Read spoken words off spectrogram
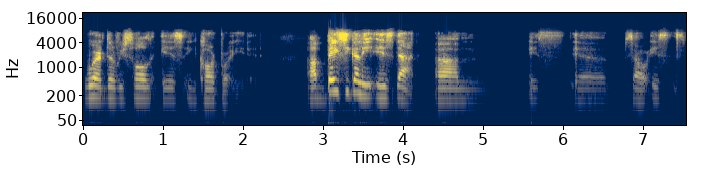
where the result is incorporated. Uh, basically, is that um, is uh, so it's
